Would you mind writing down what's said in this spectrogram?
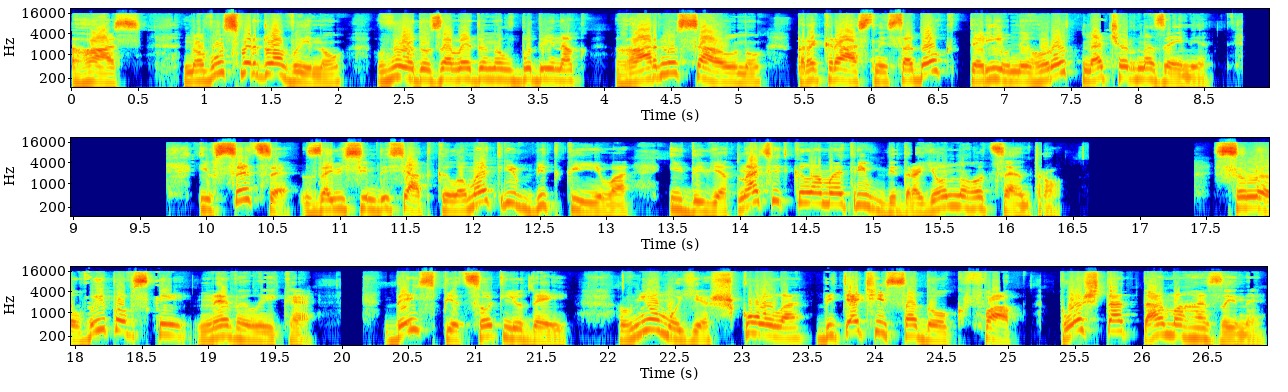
газ, нову свердловину, воду заведену в будинок, гарну сауну, прекрасний садок та рівний город на чорноземі. І все це за 80 кілометрів від Києва і 19 кілометрів від районного центру. Село Виповське невелике, десь 500 людей. В ньому є школа, дитячий садок, ФАП, пошта та магазини.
